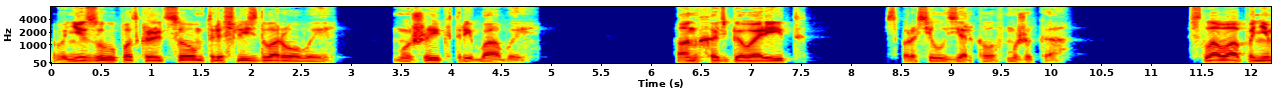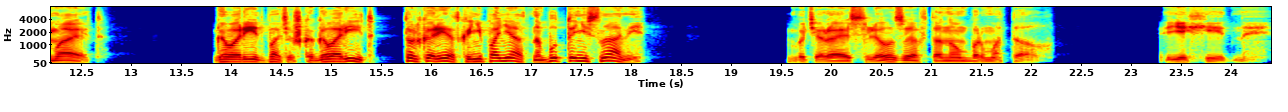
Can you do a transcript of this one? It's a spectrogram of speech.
Внизу под крыльцом тряслись дворовые — Мужик, три бабы. «Он хоть говорит?» — спросил Зеркалов мужика. «Слова понимает?» «Говорит, батюшка, говорит, только редко, непонятно, будто не с нами». Вытирая слезы, автоном бормотал. Ехидны,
